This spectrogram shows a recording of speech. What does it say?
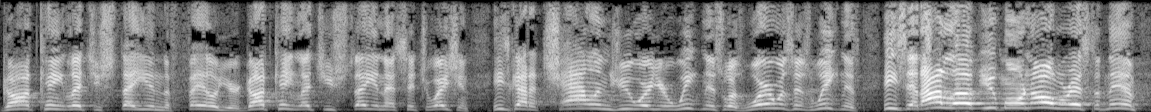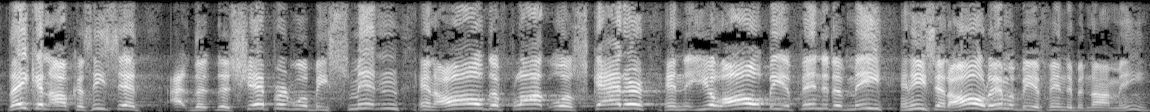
God can't let you stay in the failure. God can't let you stay in that situation. He's got to challenge you where your weakness was. Where was his weakness? He said, I love you more than all the rest of them. They can all, because he said, the, the shepherd will be smitten and all the flock will scatter and you'll all be offended of me. And he said, all of them will be offended, but not me.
